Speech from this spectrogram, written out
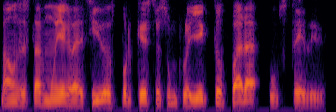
Vamos a estar muy agradecidos porque esto es un proyecto para ustedes.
